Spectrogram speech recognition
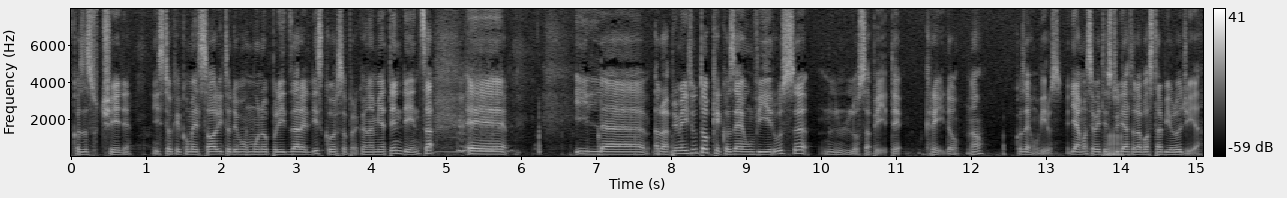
Cosa succede? Visto che come al solito devo monopolizzare il discorso perché è una mia tendenza. eh, il, eh, allora, prima di tutto, che cos'è un virus? Mm, Lo sapete, credo, no? Cos'è un virus? Vediamo se avete studiato la vostra biologia.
